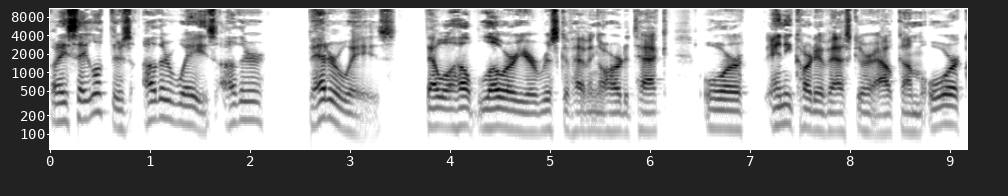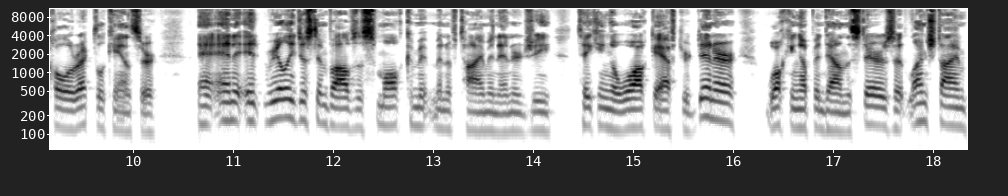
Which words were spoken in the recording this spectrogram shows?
but I say, look, there's other ways, other better ways that will help lower your risk of having a heart attack or any cardiovascular outcome or colorectal cancer. And it really just involves a small commitment of time and energy, taking a walk after dinner, walking up and down the stairs at lunchtime,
